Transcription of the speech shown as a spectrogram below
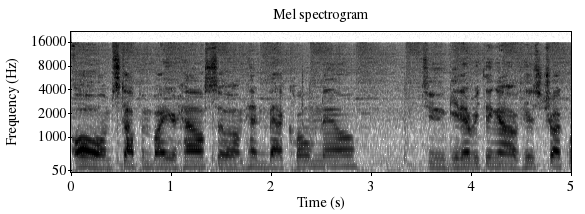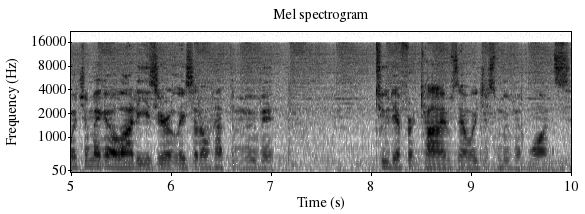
oh, I'm stopping by your house, so I'm heading back home now to get everything out of his truck, which will make it a lot easier. At least I don't have to move it two different times. Now we just move it once.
